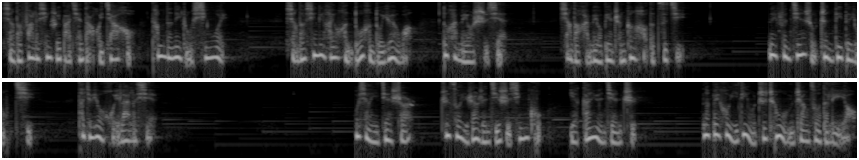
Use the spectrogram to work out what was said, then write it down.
想到发了薪水把钱打回家后他们的那种欣慰，想到心里还有很多很多愿望都还没有实现，想到还没有变成更好的自己，那份坚守阵地的勇气。他就又回来了些。我想一件事儿，之所以让人即使辛苦也甘愿坚持，那背后一定有支撑我们这样做的理由。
